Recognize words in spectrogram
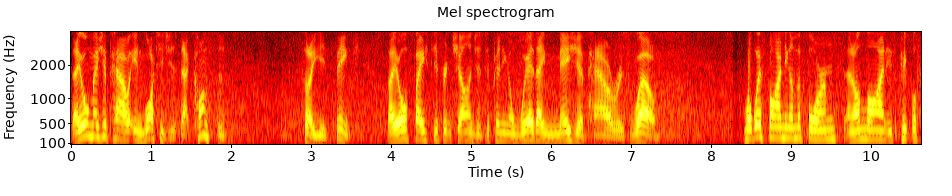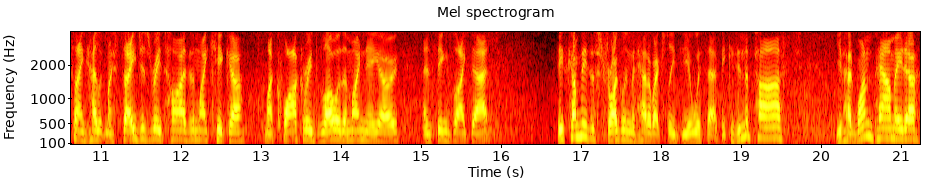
they all measure power in wattages, that constant. So you'd think. They all face different challenges depending on where they measure power as well. What we're finding on the forums and online is people saying, hey, look, my stages reads higher than my Kickr, my Quarq reads lower than my Neo, and things like that. These companies are struggling with how to actually deal with that because in the past, You've had one power meter,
